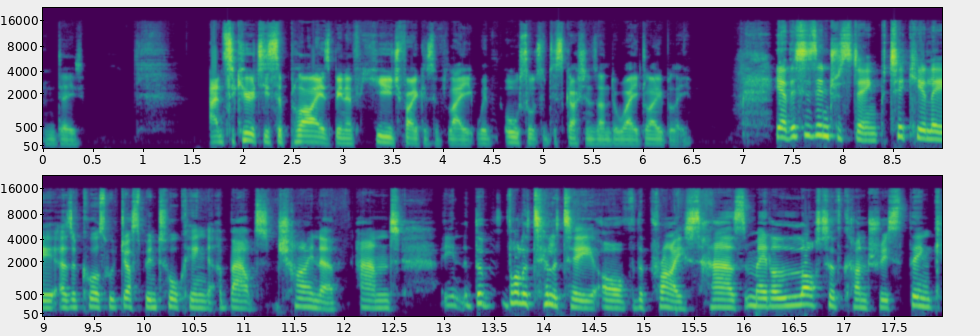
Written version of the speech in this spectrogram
Indeed and security supply has been a huge focus of late with all sorts of discussions underway globally. Yeah, this is interesting, particularly as, of course, we've just been talking about China and the volatility of the price has made a lot of countries think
